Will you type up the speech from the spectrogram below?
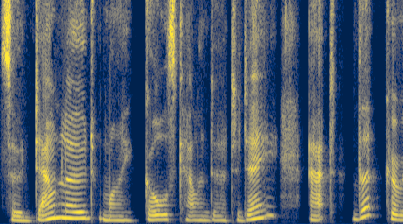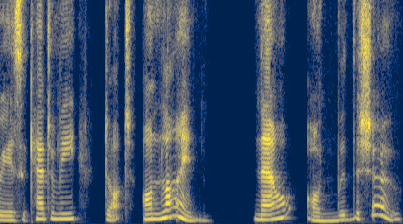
So download my goals calendar today at thecareersacademy.online. Now on with the show.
